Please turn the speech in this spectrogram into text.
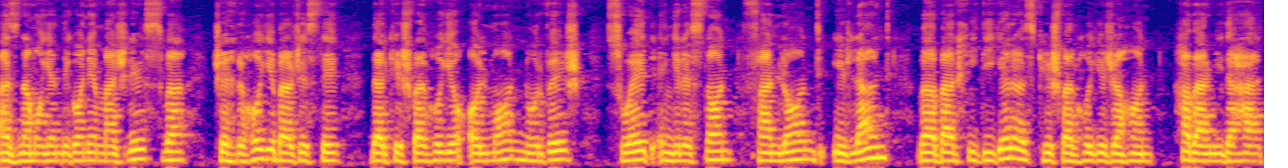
از نمایندگان مجلس و چهره های برجسته در کشورهای آلمان، نروژ، سوئد، انگلستان، فنلاند، ایرلند و برخی دیگر از کشورهای جهان خبر می دهد.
